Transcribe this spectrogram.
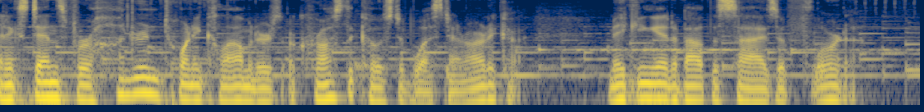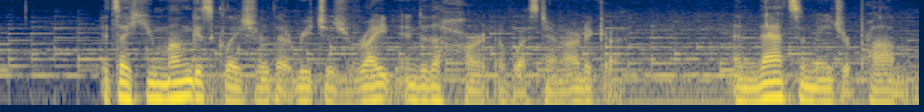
and extends for 120 kilometers across the coast of West Antarctica, making it about the size of Florida. It's a humongous glacier that reaches right into the heart of West Antarctica. And that's a major problem,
